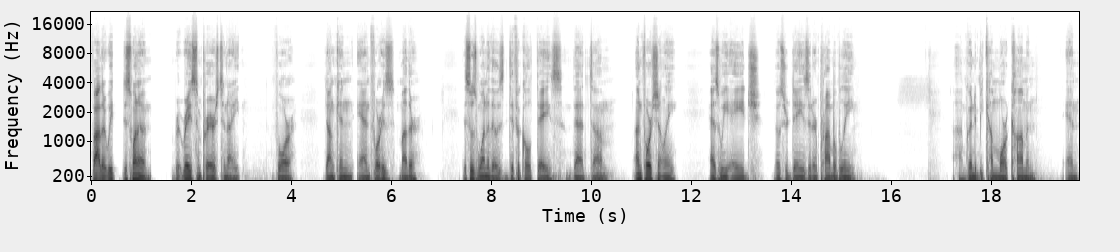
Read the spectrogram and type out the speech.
Father, we just want to raise some prayers tonight for Duncan and for his mother. This was one of those difficult days that, um, unfortunately, as we age, those are days that are probably um, going to become more common. And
